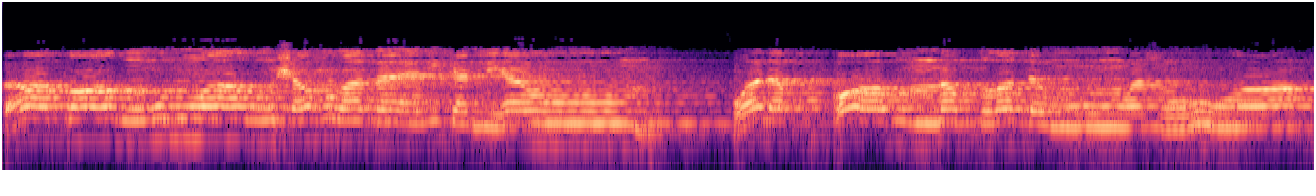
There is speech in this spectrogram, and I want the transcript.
فوقاهم الله شر ذلك اليوم. ولقاهم نضرة وسرورا.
